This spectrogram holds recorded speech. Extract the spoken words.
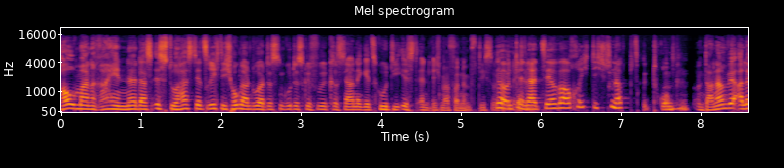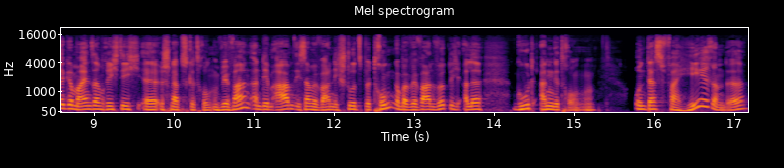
hau man rein, ne, das ist, du hast jetzt richtig Hunger, du hattest ein gutes Gefühl, Christiane geht's gut, die isst endlich mal vernünftig. So Ja, und dann hat sie aber auch richtig Schnaps getrunken. Und dann haben wir alle gemeinsam richtig äh, Schnaps getrunken. Wir waren an dem Abend, ich sage, wir waren nicht sturzbetrunken, aber wir waren wirklich alle gut angetrunken. Und das Verheerende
